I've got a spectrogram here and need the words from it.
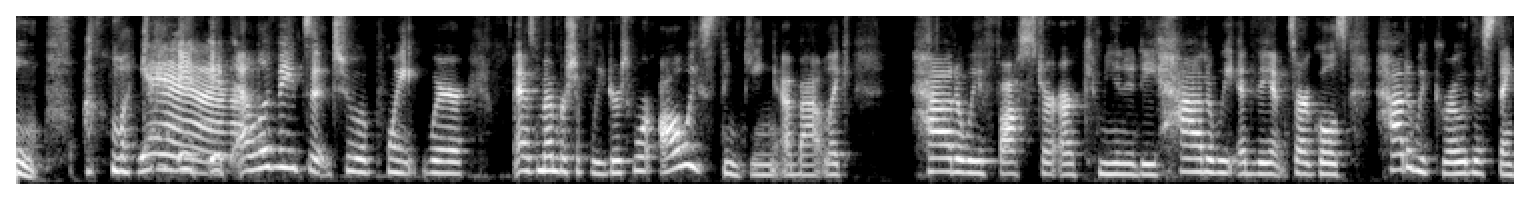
oomph. Like yeah. it, it elevates it to a point where as membership leaders we're always thinking about like how do we foster our community? How do we advance our goals? How do we grow this thing?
